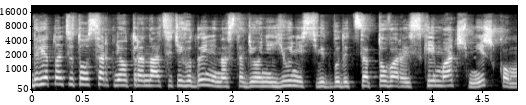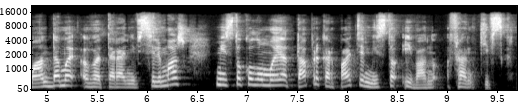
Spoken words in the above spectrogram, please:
19 серпня о 13 годині на стадіоні Юність відбудеться товариський матч між командами ветеранів Сільмаш, місто Коломия та Прикарпаття, місто Івано-Франківськ.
